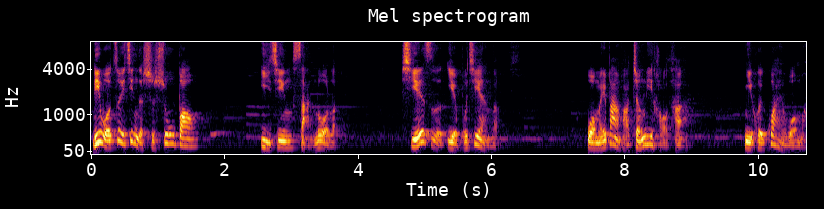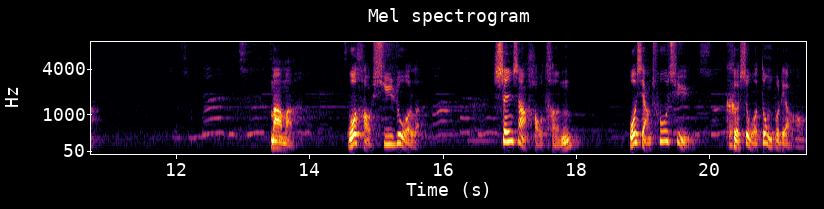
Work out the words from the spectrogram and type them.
离我最近的是书包，已经散落了，鞋子也不见了，我没办法整理好它，你会怪我吗？妈妈，我好虚弱了，身上好疼，我想出去，可是我动不了。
